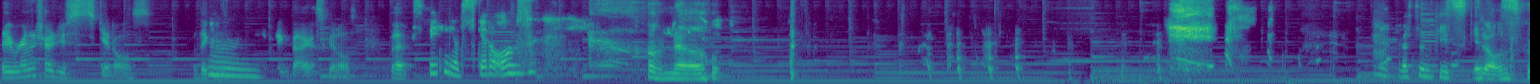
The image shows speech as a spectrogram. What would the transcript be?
they were gonna try to do Skittles, but they couldn't Mm. big bag of Skittles. But Speaking of Skittles, oh no. Rest in peace, Skittles.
